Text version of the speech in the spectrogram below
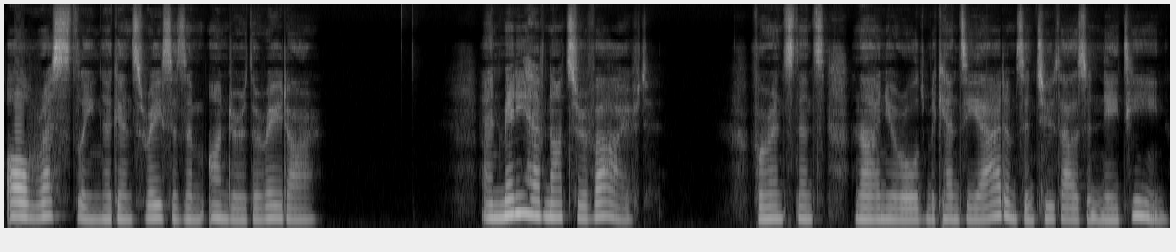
all wrestling against racism under the radar. And many have not survived. For instance, nine year old McKenzie Adams in 2018,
